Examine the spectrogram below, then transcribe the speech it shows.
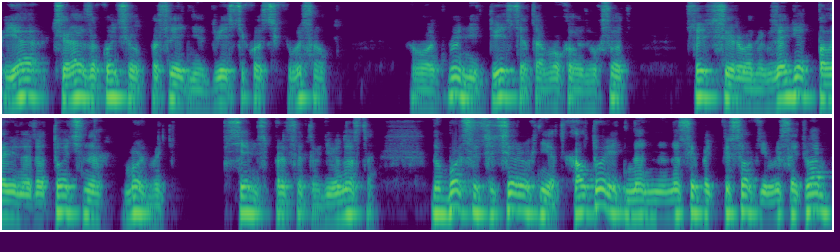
Я вчера закончил последние 200 косточек высыл. Вот. Ну, не 200, а там около 200 сертифицированных. Зайдет половина, это точно. Может быть, 70%, 90%. Но больше сертифицированных нет. Халтурить, на, насыпать песок и выслать вам,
